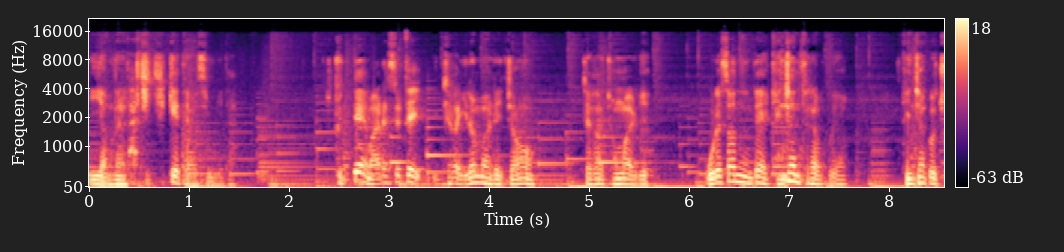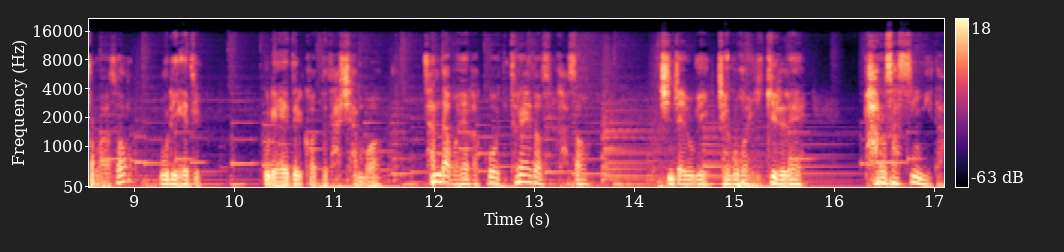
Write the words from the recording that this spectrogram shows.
이 영상을 다시 찍게 되었습니다. 그때 말했을 때 제가 이런 말 했죠. 제가 정말 이게 오래 썼는데 괜찮더라고요. 괜찮고 좋아서 우리 애들 우리 애들 것도 다시 한번 산다고 해갖고 트레이더스 가서 진짜 여기 재고가 있길래 바로 샀습니다.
